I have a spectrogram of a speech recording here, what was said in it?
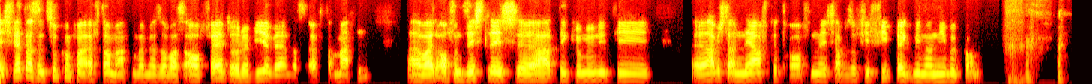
Ich werde das in Zukunft mal öfter machen, wenn mir sowas auffällt, oder wir werden das öfter machen, weil offensichtlich hat die Community, habe ich da einen Nerv getroffen. Ich habe so viel Feedback wie noch nie bekommen.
